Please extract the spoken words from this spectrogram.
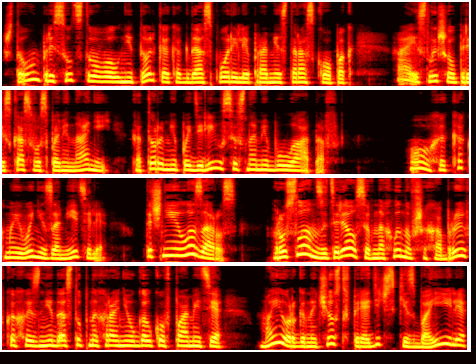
что он присутствовал не только когда спорили про место раскопок, а и слышал пересказ воспоминаний, которыми поделился с нами Булатов. Ох, и как мы его не заметили. Точнее, Лазарус — Руслан затерялся в нахлынувших обрывках из недоступных ранее уголков памяти, мои органы чувств периодически сбоили,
